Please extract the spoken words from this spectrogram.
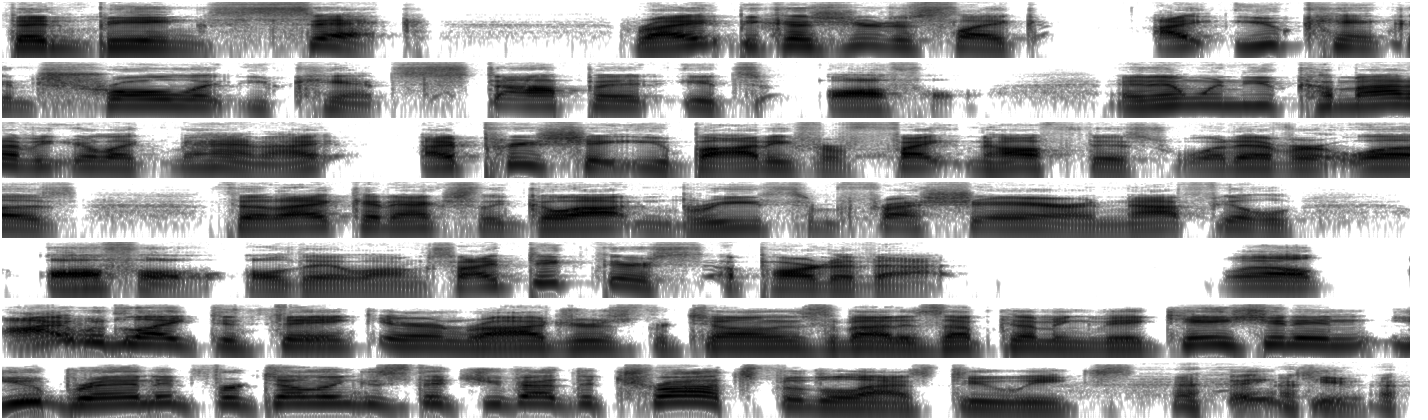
than being sick, right? Because you're just like, I you can't control it, you can't stop it. It's awful. And then when you come out of it, you're like, man, I, I appreciate you, body, for fighting off this whatever it was that I can actually go out and breathe some fresh air and not feel awful all day long. So I think there's a part of that. Well, I would like to thank Aaron Rodgers for telling us about his upcoming vacation and you, Brandon, for telling us that you've had the trots for the last two weeks. Thank you.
